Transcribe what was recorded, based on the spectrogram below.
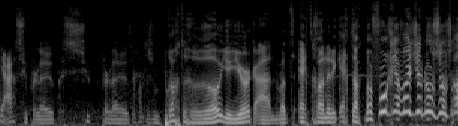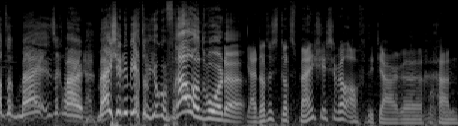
Ja, superleuk. Superleuk. Ze had dus een prachtige rode jurk aan. Wat echt gewoon, dat ik echt dacht, maar vorig jaar was je nog zo schattig mei, zeg maar, meisje, nu ben je echt een jonge vrouw aan het worden. Ja, dat, is, dat meisje is er wel af dit jaar eh, gegaan.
